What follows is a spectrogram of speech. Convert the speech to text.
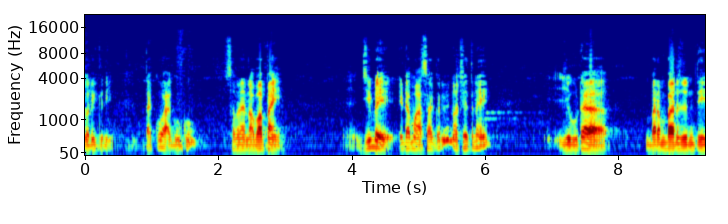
କରିକିରି ତାକୁ ଆଗକୁ ସେମାନେ ନେବା ପାଇଁ ଯିବେ ଏଇଟା ମୁଁ ଆଶା କରିବି ନଚେତ୍ ନାହିଁ ଯେଉଁଟା ବାରମ୍ବାର ଯେମିତି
